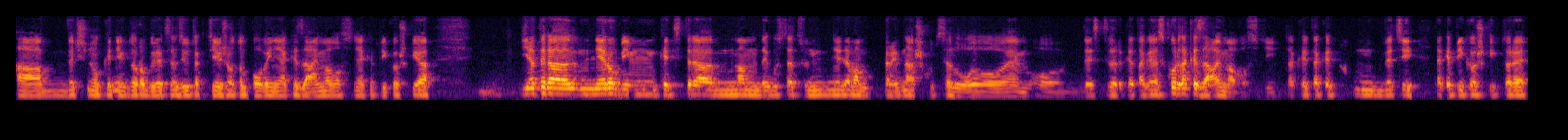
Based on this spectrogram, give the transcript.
A väčšinou, keď niekto robí recenziu, tak tiež o tom povie nejaké zaujímavosti, nejaké pikošky. A ja teda nerobím, keď teda mám degustáciu, nedávam prednášku celú o, o, destilerke, tak skôr také zaujímavosti, také, také veci, také pikošky, ktoré e,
